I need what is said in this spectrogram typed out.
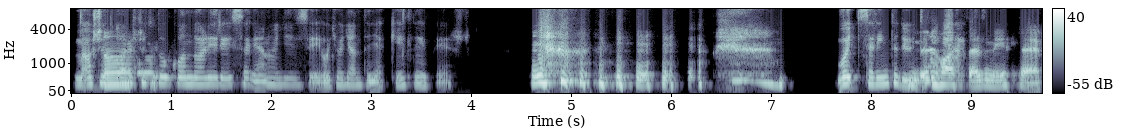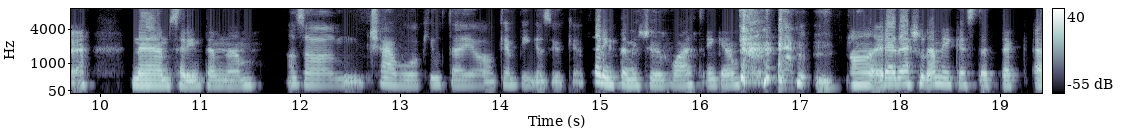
Mert azt arra sem tudok gondolni részegen, hogy, izé, hogy hogyan tegyek két lépést. Vagy szerinted ő 600 méterre. Nem, szerintem nem az a csávó, aki utálja a kempingezőket. Szerintem is ő volt, igen. A, ráadásul emlékeztettek uh,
